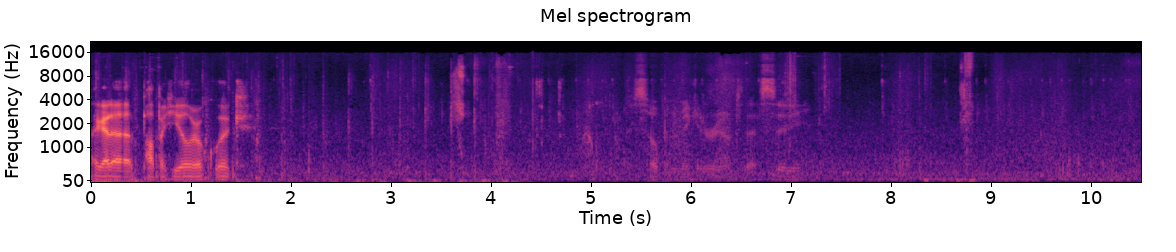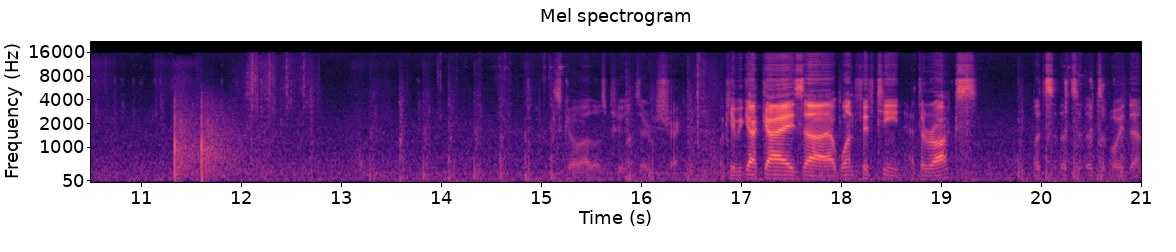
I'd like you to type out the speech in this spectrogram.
I gotta pop a heal real quick. Just hoping to make it around to that city. Let's go. All those Putins are distracted. Okay, we got guys uh, 115 at the rocks. Let's let's let's avoid them.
